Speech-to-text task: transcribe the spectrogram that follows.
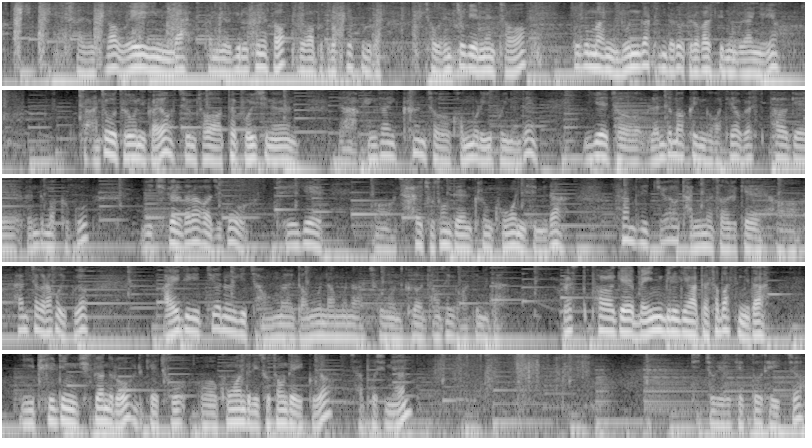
자, 여기가 웨이인입니다. 그럼 여기를 통해서 들어가 보도록 하겠습니다. 저 왼쪽에 있는 저 조그만 문 같은 데로 들어갈 수 있는 모양이에요. 자, 안쪽으로 들어오니까요. 지금 저 앞에 보이시는 야, 굉장히 큰 저 건물이 보이는데 이게 저 랜드마크인 것 같아요. 웨스트파크의 랜드마크고 이 주변을 따라가지고 되게 어, 잘 조성된 그런 공원이 있습니다. 사람들이 쭉 다니면서 이렇게 어, 산책을 하고 있고요. 아이들이 뛰어놀기 정말 너무너무나 좋은 그런 장소인 것 같습니다. 웨스트파크의 메인 빌딩 앞에 서봤습니다. 이 빌딩 주변으로 이렇게 조- 어, 공원들이 조성되어 있고요. 자 보시면 뒤쪽에 이렇게 또 돼 있죠.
